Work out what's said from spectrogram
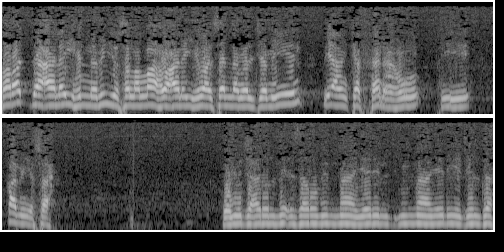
فرد عليه النبي صلى الله عليه وسلم الجميل بأن كفنه في قميصه. ويجعل المئزر مما يلي مما يلي جلده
